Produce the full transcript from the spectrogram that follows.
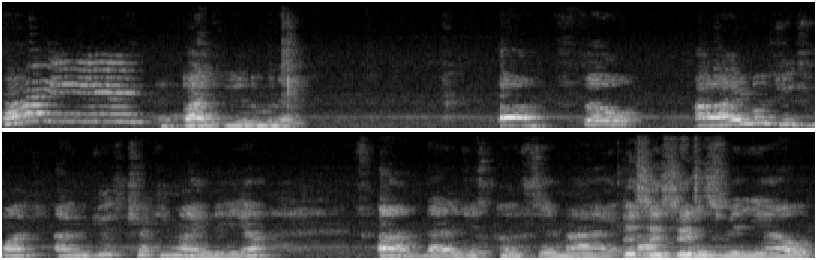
Bye. Bye. See you in a minute. Um. So I was just watching, I was just checking my video. Um, that I just posted my This um, is it. first video,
